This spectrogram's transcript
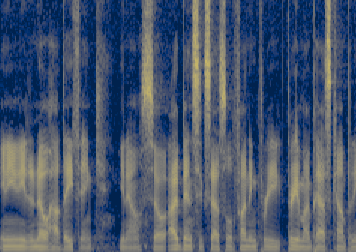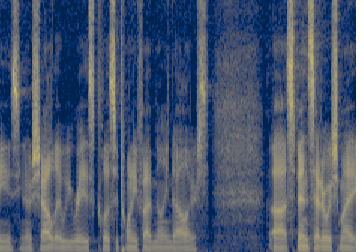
and you need to know how they think. You know, so I've been successful funding three three of my past companies. You know, Shoutlet, we raised close to twenty five million dollars. Uh, Spinsetter, which my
